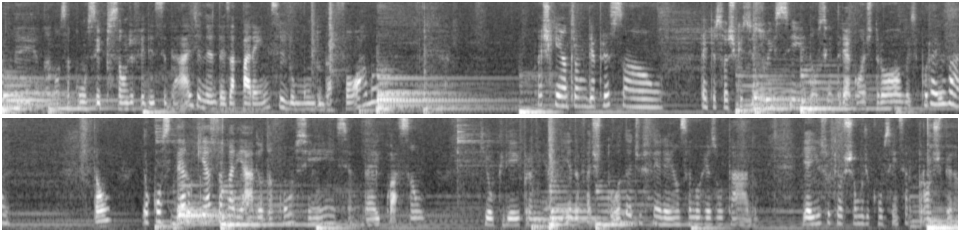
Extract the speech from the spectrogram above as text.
é, na nossa concepção de felicidade, né, das aparências do mundo da forma, mas que entram em depressão. Tem pessoas que se suicidam, se entregam às drogas e por aí vai. Então, eu considero que essa variável da consciência, da equação que eu criei para minha vida faz toda a diferença no resultado. E é isso que eu chamo de consciência próspera.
